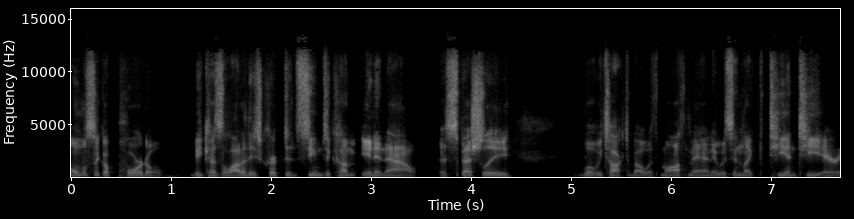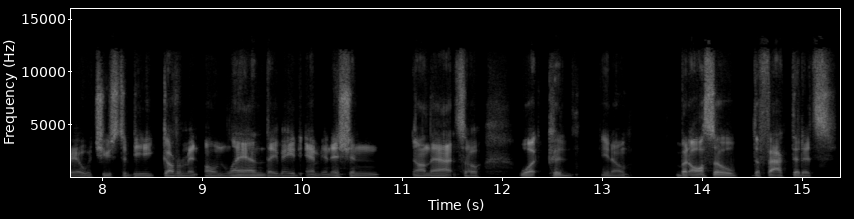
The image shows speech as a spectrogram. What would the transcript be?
almost like a portal, because a lot of these cryptids seem to come in and out, especially what we talked about with Mothman. It was in like the TNT area, which used to be government owned land. They made ammunition on that. So what could, you know, but also the fact that it's,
